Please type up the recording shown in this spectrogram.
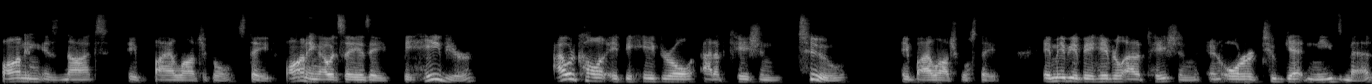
Fawning is not a biological state. Fawning, I would say, is a behavior. I would call it a behavioral adaptation to a biological state. It may be a behavioral adaptation in order to get needs met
